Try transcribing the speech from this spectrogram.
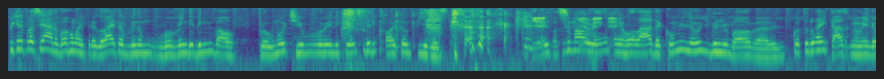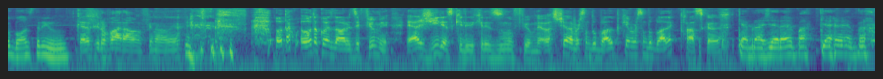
Porque ele falou assim: ah, não vou arrumar emprego lá, então vou vender, vou vender berimbau. Por algum motivo, vou vender 500 berimbau em Campinas. Ele ele trouxe uma vender. enrolada com um milhão de berimbau, velho. Ficou tudo lá em casa que não vendeu bosta nenhuma. O cara virou varal no final, né? outra, outra coisa da hora desse filme é as gírias que, ele, que eles usam no filme, né? Eu assisti a versão dublada porque a versão dublada é clássica, né? Quebra jereba, quebra.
